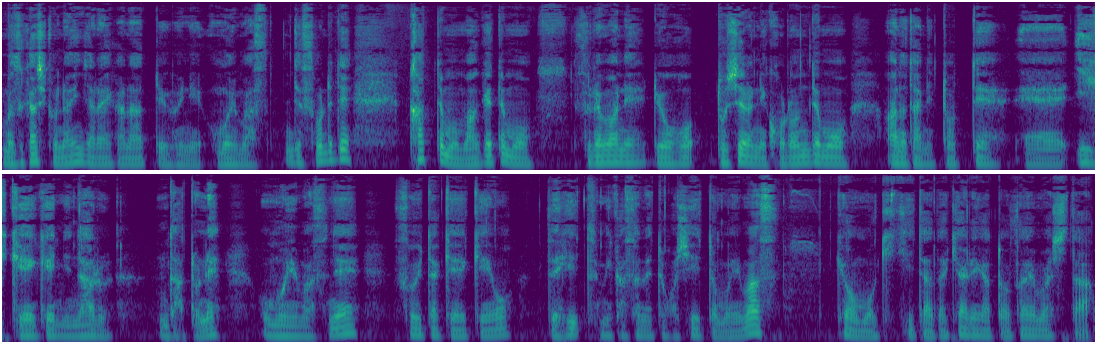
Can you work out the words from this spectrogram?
難しくないんじゃないかなっていうふうに思います。でそれで勝っても負けてもそれはね両方どちらに転んでもあなたにとって、えー、いい経験になるんだとね思いますね。そういった経験をぜひ積み重ねてほしいと思います。今日もお聴きいただきありがとうございました。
